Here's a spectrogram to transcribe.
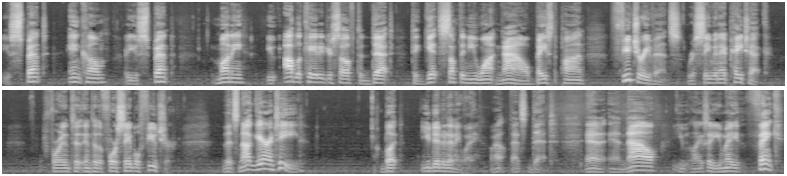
You spent income or you spent money, you obligated yourself to debt to get something you want now based upon future events, receiving a paycheck for into into the foreseeable future that's not guaranteed, but you did it anyway. Well, that's debt. And and now you like I say you may think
